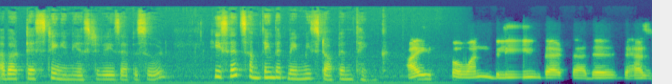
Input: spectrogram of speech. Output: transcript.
about testing in yesterday's episode, he said something that made me stop and think. I, for one, believe that uh, there, there has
